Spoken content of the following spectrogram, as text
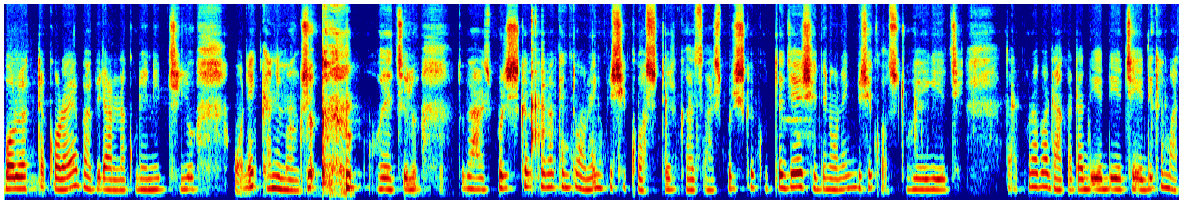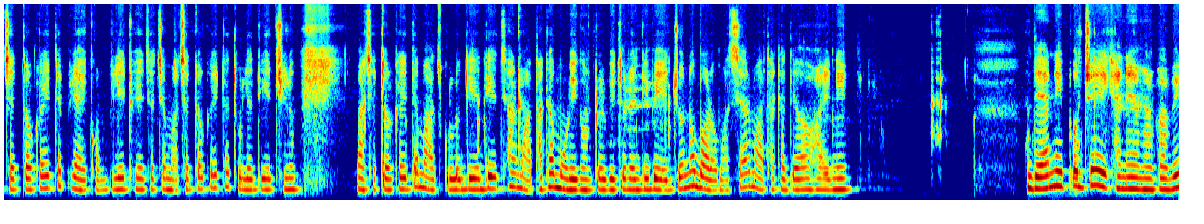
বড় একটা কড়াইয়ে ভাবি রান্না করে নিচ্ছিল। অনেকখানি মাংস হয়েছিল। তবে হাঁস পরিষ্কার করা কিন্তু অনেক বেশি কষ্টের কাজ। হাঁস পরিষ্কার করতে যেয়ে সেদিন অনেক বেশি কষ্ট হয়ে গিয়েছে। তারপর আবার ঢাকাটা দিয়ে দিয়েছে। এদিকে মাছের তরকারিটা প্রায় কমপ্লিট হয়ে যাচ্ছে। মাছের তরকারিটা তুলে দিয়েছিল। মাছের তরকারিতে মাছগুলো দিয়ে দিয়েছে আর মাথাটা মুড়ি ঘণ্টার ভিতরে দিবে। এর জন্য বড় মাছে আর মাথাটা দেওয়া হয়নি। দেন এই পর্যায়ে এখানে আমার ভাবি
